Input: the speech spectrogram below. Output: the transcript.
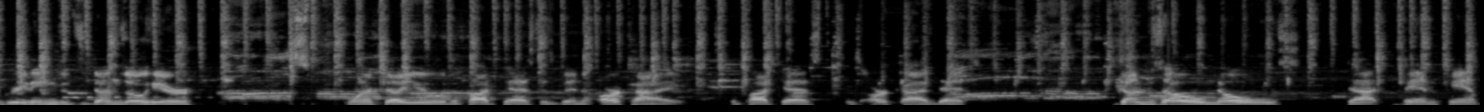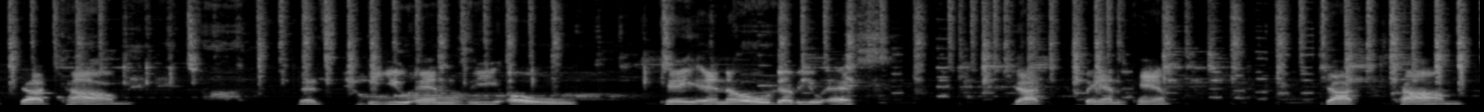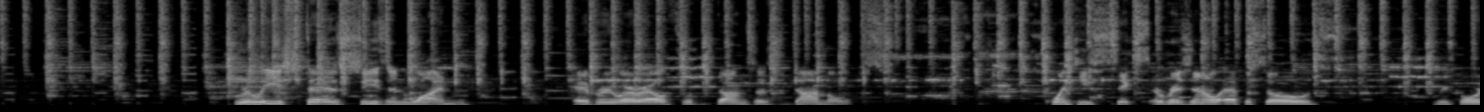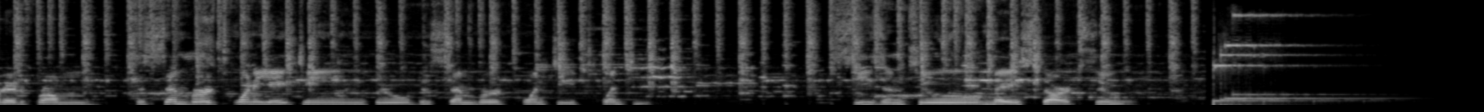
Greetings, it's Dunzo here. Want to tell you the podcast has been archived. The podcast is archived at dunzoknows.bandcamp.com. That's D U N Z O K N O W S dot bandcamp dot com. Released as season one everywhere else with Donzus Donalds. 26 original episodes recorded from December 2018 through December 2020. Season 2 may start soon.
